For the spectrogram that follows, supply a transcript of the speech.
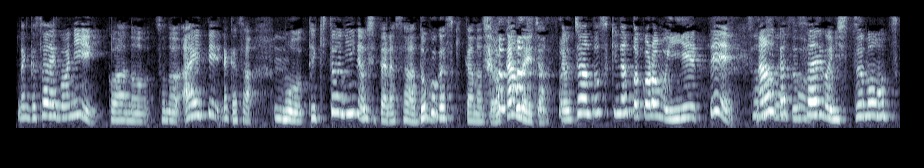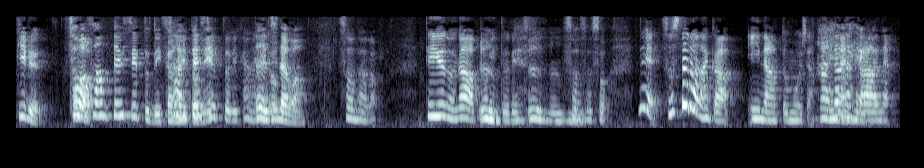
なんか最後にこうあのその相手なんかさ、うん。もう適当にいいね押してたらさどこが好きかなって分かんないじゃん。でもちゃんと好きなところも言えてなおかつ最後に質問を尽きる。その3点セットでいかないと3点セね大事だわ。そうなの。っていうのがポイントです、そうそうそう。でそしたらなんかいいなと思うじゃん、はいはいはい。なんかね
